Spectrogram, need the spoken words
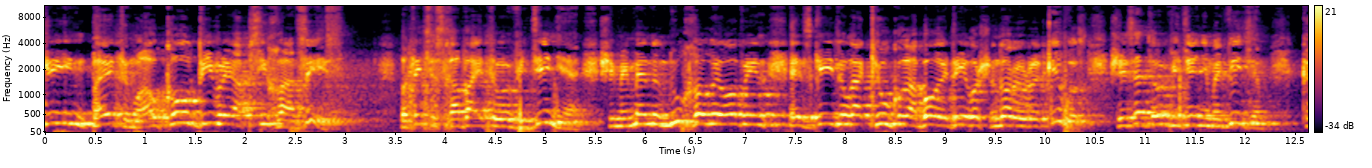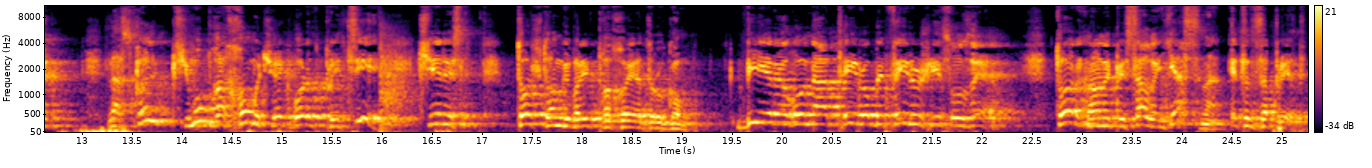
Аукейн, поэтому, дивре апсихоазис – вот эти слова этого видения, Шемимену Нухалы Овин Эсгейду Лакилку Рабора Дейро Шинора Рахилус, что из этого видения мы видим, как, насколько, к чему плохому человек может прийти через то, что он говорит плохое о другом. Тора, она написала ясно этот запрет.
